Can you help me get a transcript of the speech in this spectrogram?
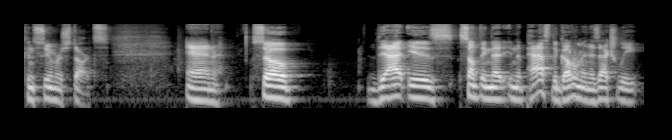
consumer starts. And so that is something that in the past the government has actually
